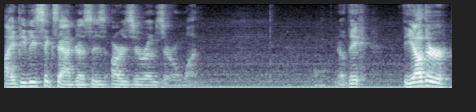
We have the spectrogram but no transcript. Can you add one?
IPv6 addresses are 001. You know, the the other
